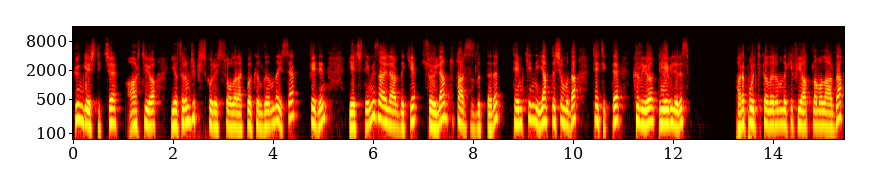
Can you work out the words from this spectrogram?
gün geçtikçe artıyor. Yatırımcı psikolojisi olarak bakıldığında ise Fed'in geçtiğimiz aylardaki söylem tutarsızlıkları temkinli yaklaşımı da tetikte kılıyor diyebiliriz para politikalarındaki fiyatlamalarda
